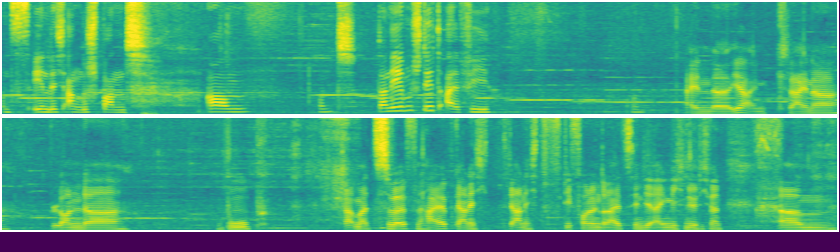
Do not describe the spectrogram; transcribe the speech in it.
und ist ähnlich angespannt. Ähm, und daneben steht Alfie. Ein, äh, ja, ein kleiner, blonder Bub, gerade mal zwölfeinhalb, gar nicht, gar nicht die vollen 13, die eigentlich nötig waren. Ähm,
